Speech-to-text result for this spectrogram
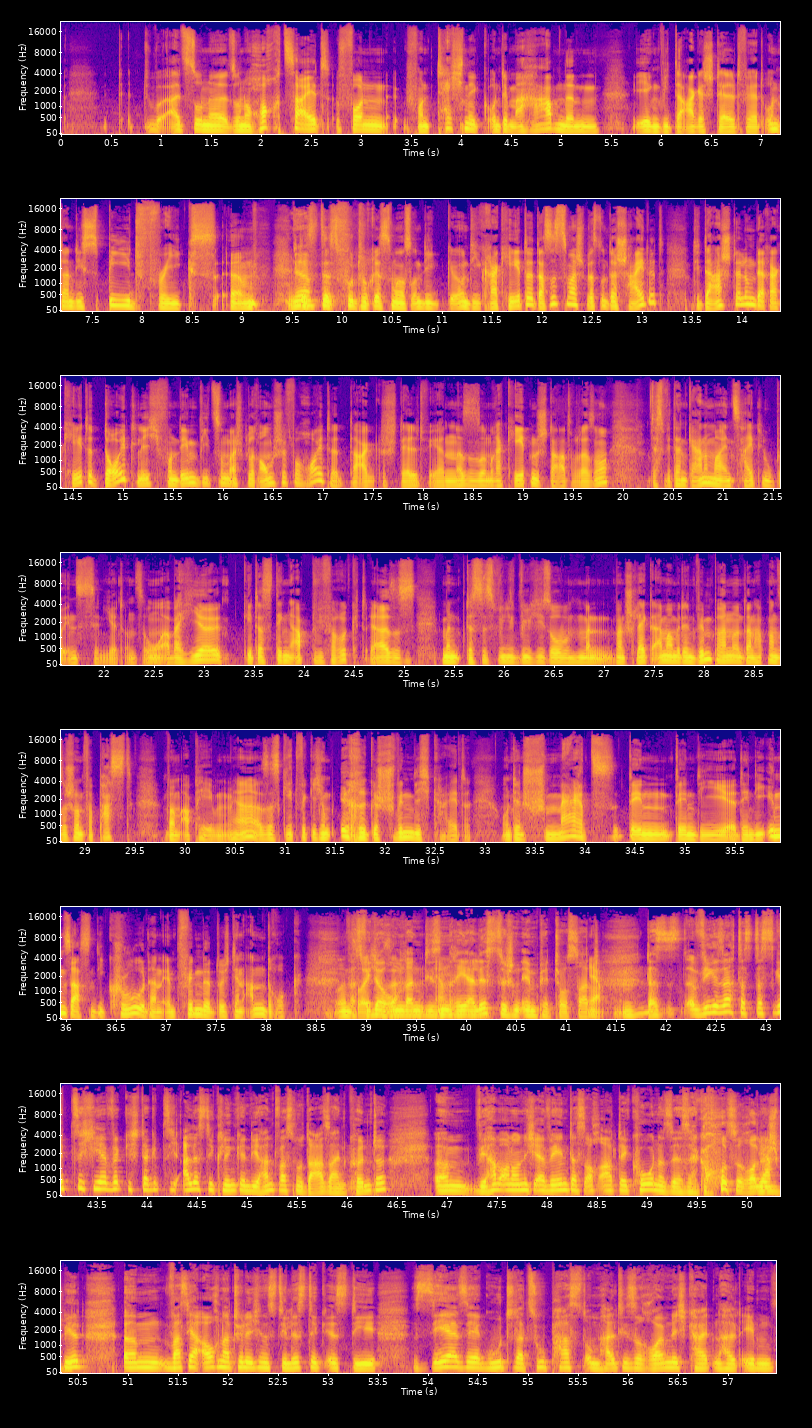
als so eine, so eine Hochzeit von, von Technik und dem Erhabenen irgendwie dargestellt wird. Und dann die Speed-Freaks ähm, Ja. des, des Futurismus und die, und die Rakete. Das ist zum Beispiel, das unterscheidet die Darstellung der Rakete deutlich von dem, wie zum Beispiel Raumschiffe heute dargestellt werden. Also so ein Raketenstart oder so. Das wird dann gerne mal in Zeitlupe inszeniert und so. Aber hier geht das Ding ab wie verrückt. Ja, also ist, man, das ist wie, wie so, man, man schlägt einmal mit den Wimpern und dann hat man sie schon verpasst beim Abheben. Ja, also es geht wirklich um irre Geschwindigkeit und den Schmerz, den, den, die, den die Insassen, die Crew dann empfindet durch den Andruck. Und was wiederum Sachen, dann diesen ja. realistischen Impetus hat. Ja, mhm. Das ist, wie gesagt, das, das gibt sich hier wirklich, da gibt sich alles die Klinke in die Hand, was nur da sein könnte. Ähm, wir haben auch noch nicht erwähnt, dass auch Art Deco eine sehr, sehr große Rolle Ja. spielt, ähm, was ja auch natürlich eine Stilistik ist, die sehr, sehr gut dazu passt, um halt diese Räumlichkeiten halt eben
